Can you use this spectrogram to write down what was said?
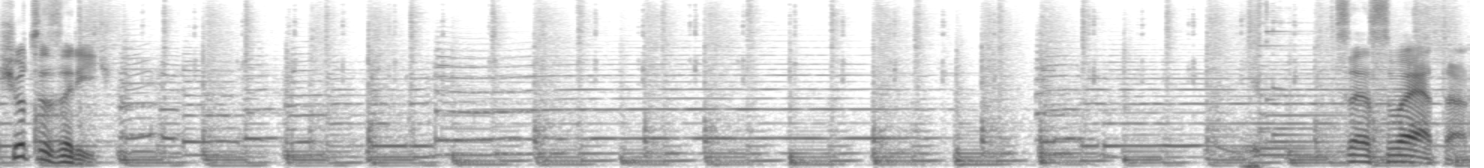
Що це за річ? Це светер.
